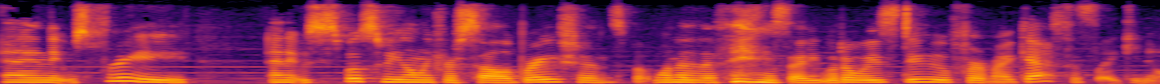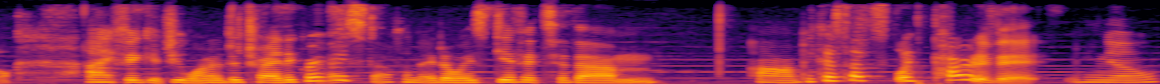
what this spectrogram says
And it was free and it was supposed to be only for celebrations but one of the things he would always do for my guests is like you know i figured you wanted to try the gray stuff and i'd always give it to them uh, because that's like part of it you know?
